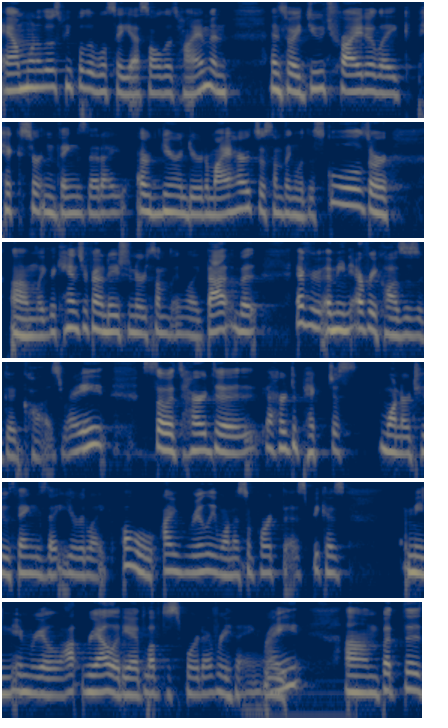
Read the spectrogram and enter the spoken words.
am one of those people that will say yes all the time and and so I do try to like pick certain things that I are near and dear to my heart. So something with the schools or um, like the Cancer Foundation or something like that. But every, I mean, every cause is a good cause, right? So it's hard to hard to pick just one or two things that you're like, oh, I really want to support this because, I mean, in real reality, I'd love to support everything, right? Right. Um, but the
